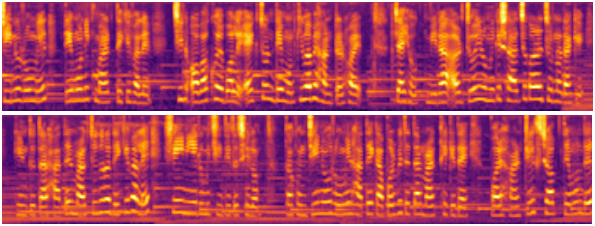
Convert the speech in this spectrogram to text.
জিনু রুমির ডেমনিক মার্ক দেখে ফেলে। জিন অবাক হয়ে বলে, একজন ডেমন কীভাবে হান্টার হয়? যাই হোক, মীরা আর জয়ী রুমিকে সাহায্য করার জন্য ডাকে। কিন্তু তার হাতের যদি দেখে ফেলে সেই নিয়ে রুমি চিন্তিত ছিল। তখন জিনু রুমির হাতে কাপড় ভেতে তার মার্ক ঠেকে দেয়। পরে হান্ট্রিক্স সব তেমনদের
